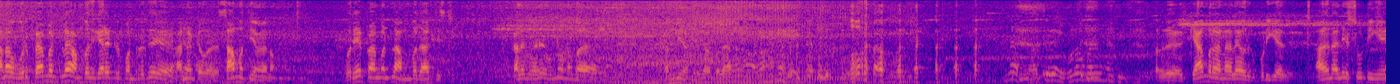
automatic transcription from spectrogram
ஆனால் ஒரு பேமெண்ட்டில் ஐம்பது கேரக்டர் பண்ணுறது அண்ணன்ட்ட ஒரு சாமர்த்தியம் வேணும். ஒரே பேமெண்ட்டில் ஐம்பது ஆர்டிஸ்ட் கலக்குவார் இன்னும் நம்ம தம்பி வந்திருக்காப்புல அவர் கேமரானாலே அவருக்கு பிடிக்காது. அதனாலே ஷூட்டிங்கு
